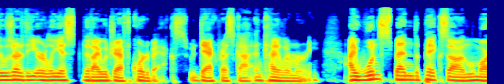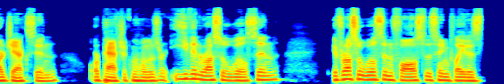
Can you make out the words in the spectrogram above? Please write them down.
Those are the earliest that I would draft quarterbacks with Dak Prescott and Kyler Murray. I wouldn't spend the picks on Lamar Jackson or Patrick Mahomes or even Russell Wilson if Russell Wilson falls to the same plate as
